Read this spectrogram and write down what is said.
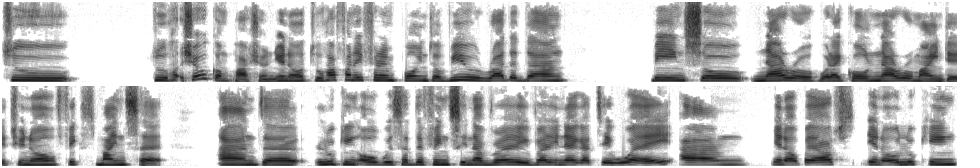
to to show compassion. You know, to have a different point of view rather than being so narrow, what I call narrow-minded. You know, fixed mindset and uh, looking always at the things in a very very negative way and you know perhaps you know looking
